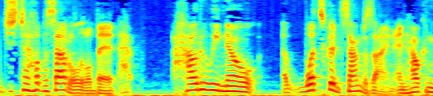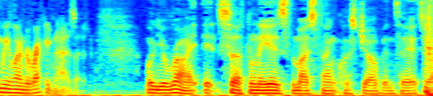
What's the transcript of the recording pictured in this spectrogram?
just to help us out a little bit, how, do we know what's good sound design, and how can we learn to recognize it? Well, you're right. It certainly is the most thankless job in theatre.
